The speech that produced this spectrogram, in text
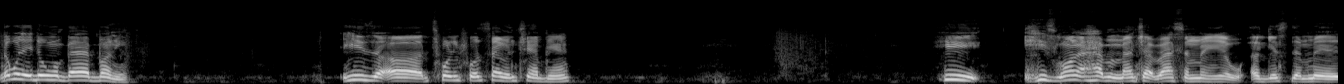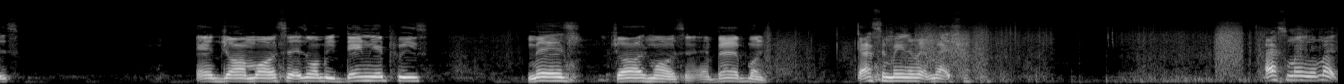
Look what they doing with Bad Bunny. He's a uh, 24-7 champion. He he's gonna have a match at WrestleMania against The Miz and John Morrison. It's gonna be Damian Priest, Miz, John Morrison, and Bad Bunny. That's the main event match. That's the main event match.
